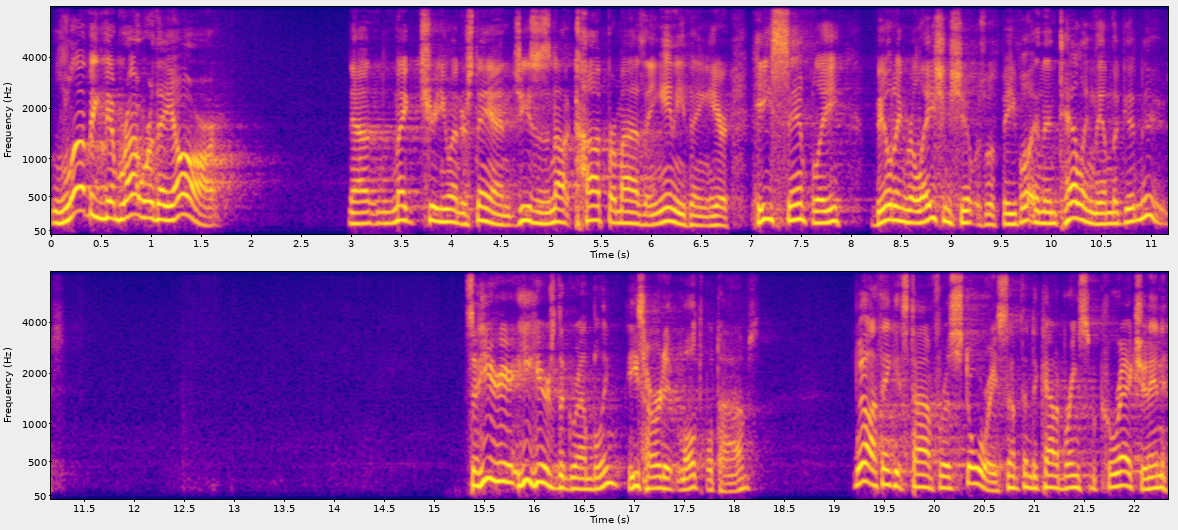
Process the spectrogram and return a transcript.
loving them right where they are. Now, make sure you understand, Jesus is not compromising anything here. He's simply building relationships with people and then telling them the good news. So he, he hears the grumbling. He's heard it multiple times. Well, I think it's time for a story, something to kind of bring some correction. And,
